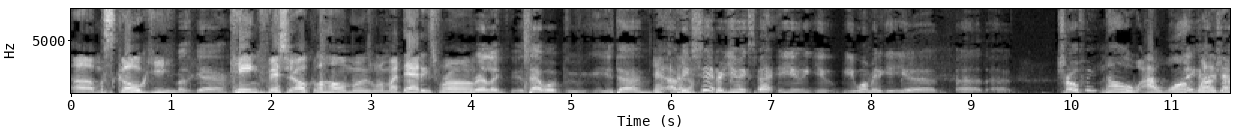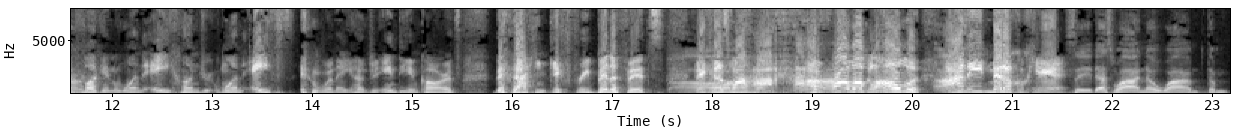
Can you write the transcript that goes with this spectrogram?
Uh, Muskogee, yeah. Kingfisher, Oklahoma is where my daddy's from. Really? Is that what you done? Yeah. I mean, shit. Are you expect you you you want me to give you a, a, a trophy? No, I want one of them fucking one eight hundred one eighth one eight hundred Indian cards that I can get free benefits Oh, because my, I'm from Oklahoma. I need medical care. See, that's why I know why the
